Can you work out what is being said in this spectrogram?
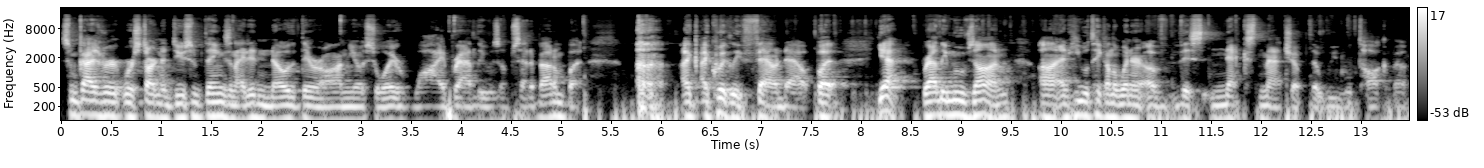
some guys were, were starting to do some things, and I didn't know that they were on Yosoi or why Bradley was upset about him, but I, I, quickly found out. But yeah, Bradley moves on, uh, and he will take on the winner of this next matchup that we will talk about.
